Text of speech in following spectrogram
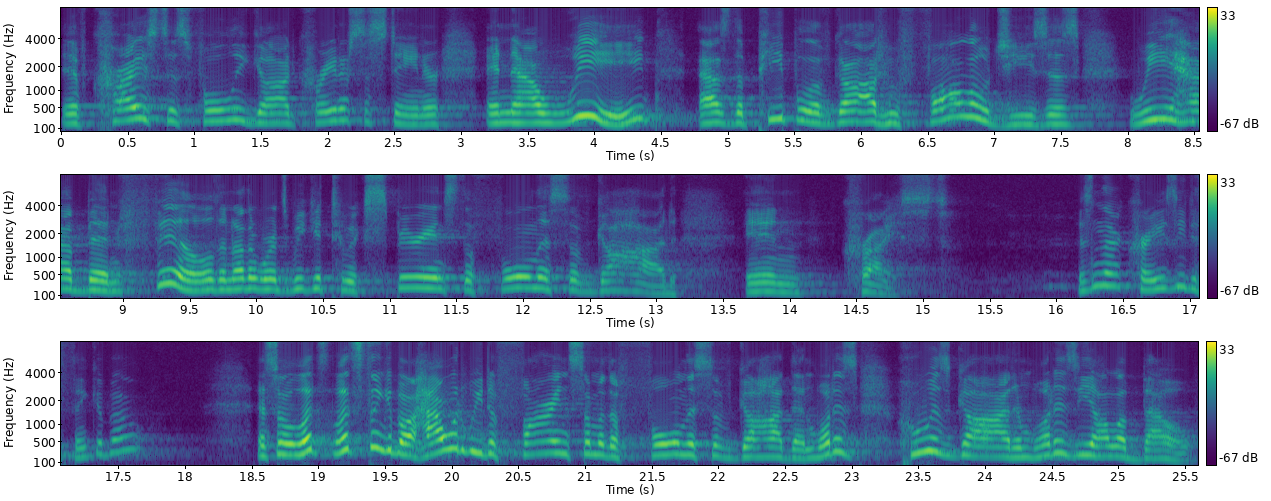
if Christ is fully God, creator, sustainer, and now we, as the people of God who follow Jesus, we have been filled. In other words, we get to experience the fullness of God in Christ. Isn't that crazy to think about? And so let's, let's think about how would we define some of the fullness of God then? What is, who is God and what is he all about?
